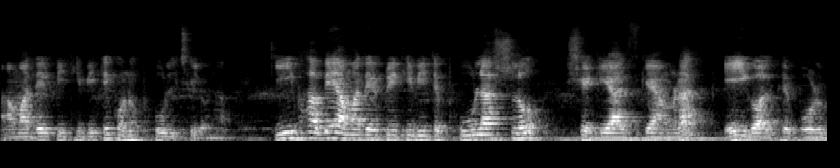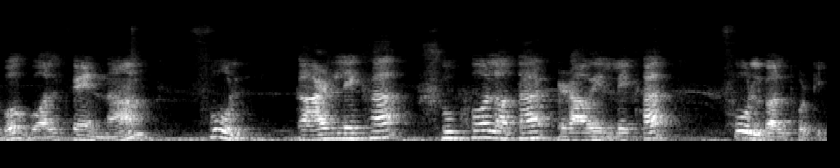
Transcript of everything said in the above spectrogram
আমাদের পৃথিবীতে কোনো ফুল ছিল না। কীভাবে আমাদের পৃথিবীতে ফুল আসলো, সেটি আজকে আমরা এই গল্পে পড়ব। গল্পের নাম ফুল। কার লেখা সুখলতা রাওয়ের লেখা ফুল গল্পটি।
